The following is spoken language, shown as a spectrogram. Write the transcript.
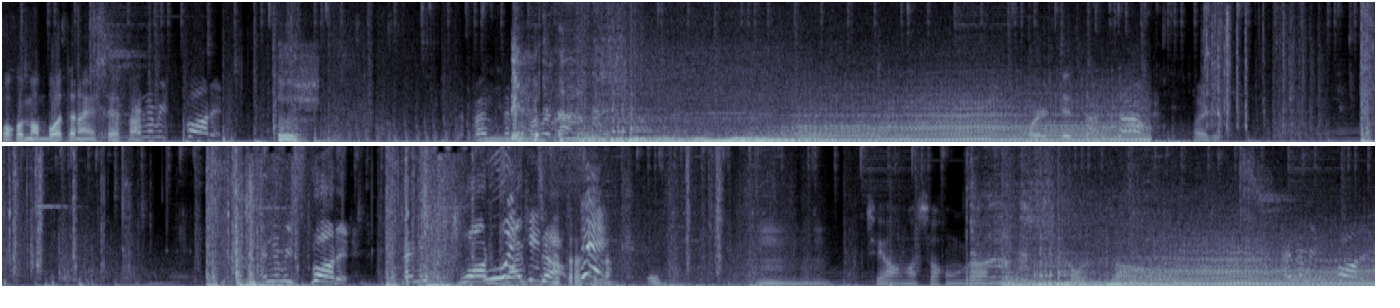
Okay, mabuta ng SF ha. Enemy spotted! Worth it ha. Down! Pwede. Enemy spotted! Enemy squad wiped out! Sila. Hmm. Si Angas akong gamit. Enemy spotted!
